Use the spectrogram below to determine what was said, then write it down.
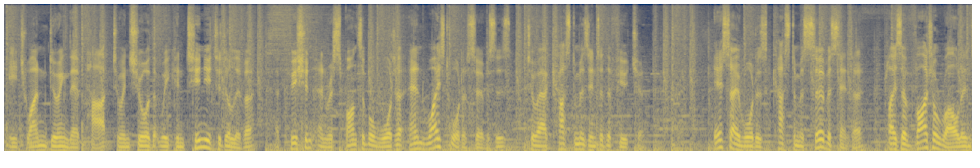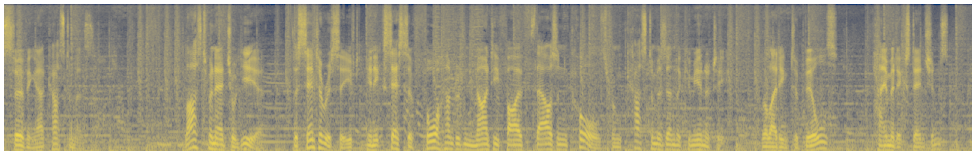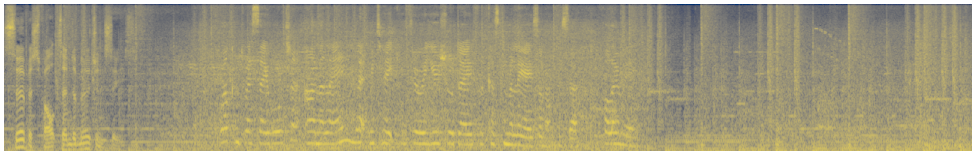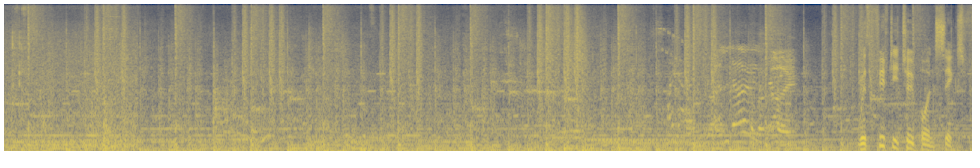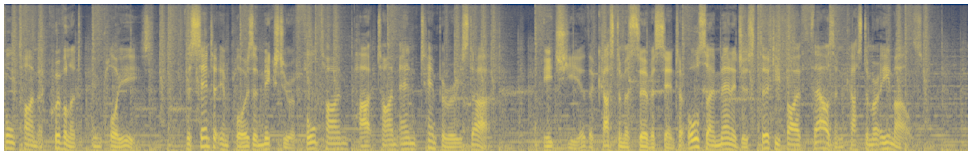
each one doing their part to ensure that we continue to deliver efficient and responsible water and wastewater services to our customers into the future. SA Water's Customer Service Centre plays a vital role in serving our customers. Last financial year, the centre received in excess of 495,000 calls from customers and the community relating to bills, payment extensions, service faults and emergencies. Welcome to SA Water. I'm Elaine. Let me take you through a usual day for a customer liaison officer. Follow me. With 52.6 full-time equivalent employees, the centre employs a mixture of full-time, part-time and temporary staff. Each year, the Customer Service Centre also manages 35,000 customer emails,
